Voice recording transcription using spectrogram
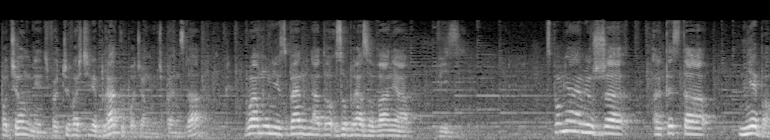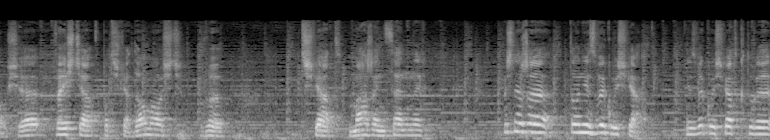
pociągnięć, czy właściwie braku pociągnięć pędzla, była mu niezbędna do zobrazowania wizji. Wspomniałem już, że artysta nie bał się wejścia w podświadomość, w świat marzeń cennych. Myślę, że to niezwykły świat. Niezwykły świat, który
